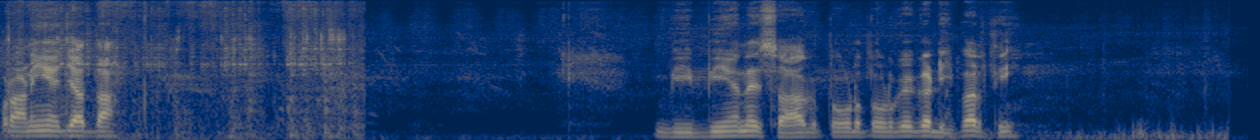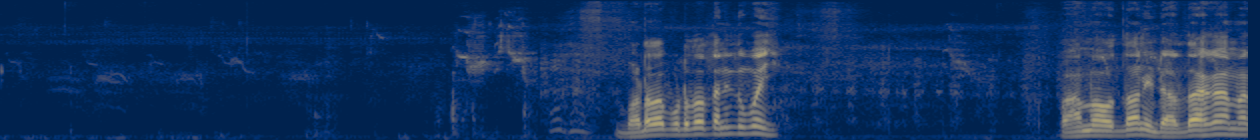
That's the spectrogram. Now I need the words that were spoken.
ਪੁਰਾਣੀਆਂ ਯਾਦਾਂ। ਬੀਬੀਆਂ ਨੇ ਸਾਗ ਤੋੜ ਤੋੜ ਕੇ ਗੱਡੀ ਭਰਤੀ। ਬੜਦਾ ਬੁੜਦਾ ਤਾਂ ਨਹੀਂ ਤੂੰ ਭਾਈ? ਪਾ ਮੈਂ ਉਦਾਂ ਨਹੀਂ ਡਰਦਾ ਹੈਗਾ ਮੈਂ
